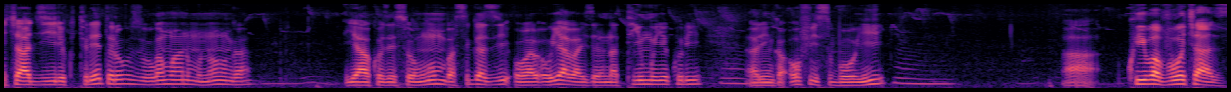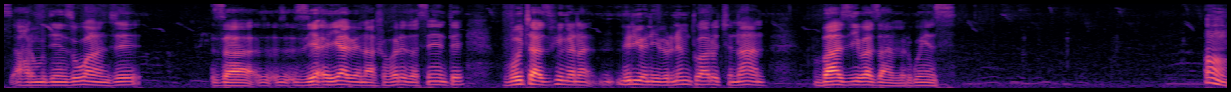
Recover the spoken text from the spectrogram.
ekyagire kutureetera obuzibu bw'amaani munonga yakozesa omwe omu batsigazi ou na tiimu ye kuri hmm. ari nka office boyi hmm. ah, kwiba vouchers ahari mugyenzi wangye yabiire nashohoreza sente vouchers kwingana miliyoni ibiri n'emitwaro kinaana baziba zamirwa ensi oh.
